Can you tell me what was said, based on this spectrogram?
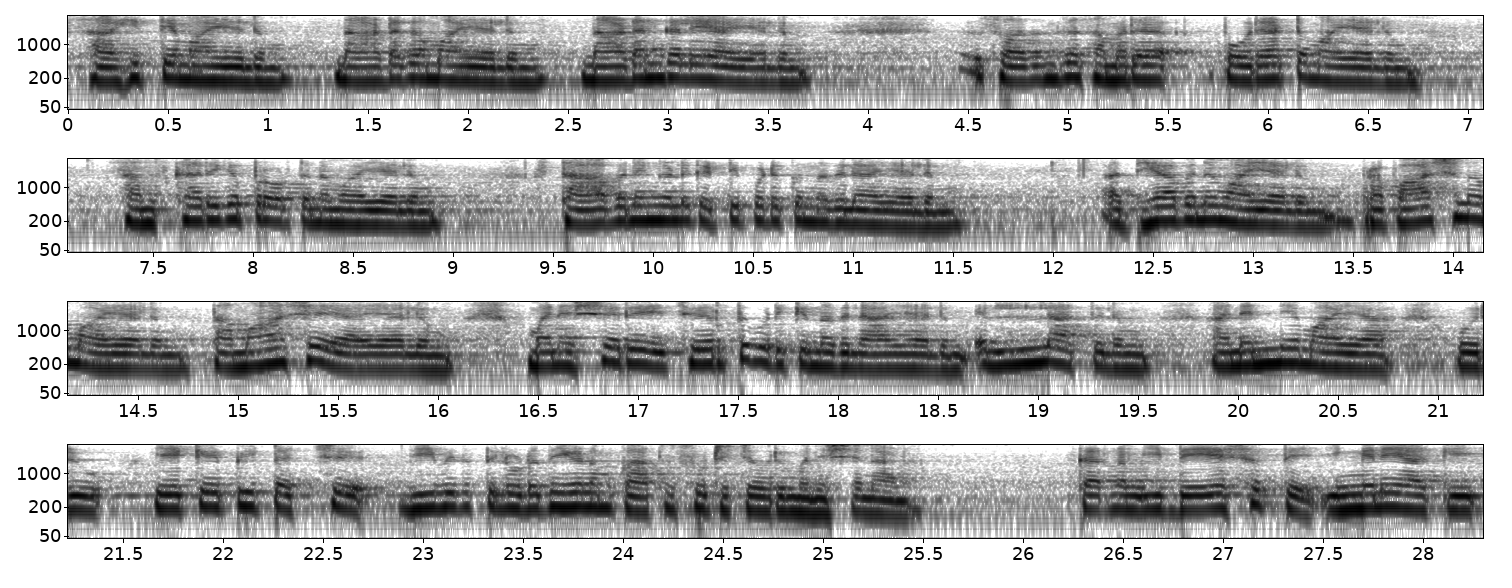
സാഹിത്യമായാലും നാടകമായാലും നാടൻ കലയായാലും സ്വാതന്ത്ര്യ സമര പോരാട്ടമായാലും സാംസ്കാരിക പ്രവർത്തനമായാലും സ്ഥാപനങ്ങൾ കെട്ടിപ്പടുക്കുന്നതിലായാലും അധ്യാപനമായാലും പ്രഭാഷണമായാലും തമാശയായാലും മനുഷ്യരെ ചേർത്ത് പിടിക്കുന്നതിലായാലും എല്ലാത്തിലും അനന്യമായ ഒരു എ കെ പി ടച്ച് ജീവിതത്തിലുടനീളം കാത്തുസൂക്ഷിച്ച ഒരു മനുഷ്യനാണ്. കാരണം ഈ ദേശത്തെ ഇങ്ങനെയാക്കി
